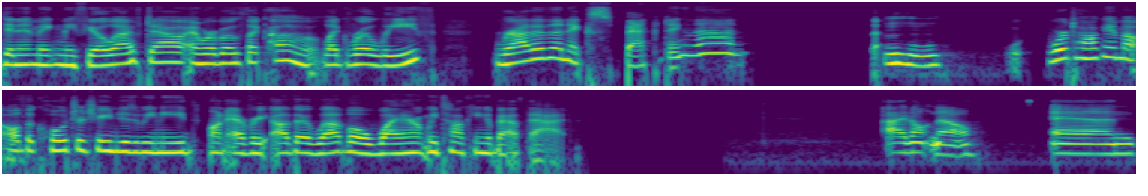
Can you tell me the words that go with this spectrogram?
didn't make me feel left out and we're both like, "Oh, like relief." Rather than expecting that, Mm-hmm. we're talking about all the culture changes we need on every other level. Why aren't we talking about that? I don't know. And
